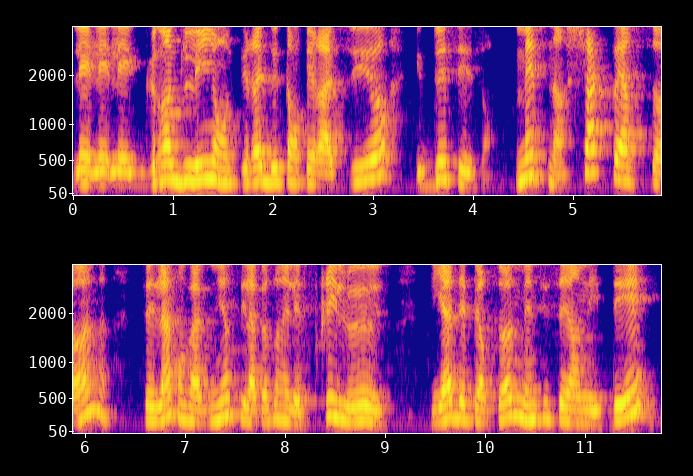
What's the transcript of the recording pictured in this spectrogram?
les, les, grandes lignes, on dirait, de température et de saison. Maintenant, chaque personne, c'est là qu'on va venir si la personne, elle est frileuse. S'il y a des personnes, même si c'est en été,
